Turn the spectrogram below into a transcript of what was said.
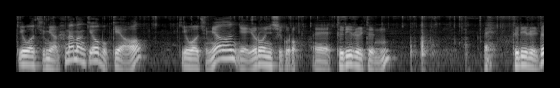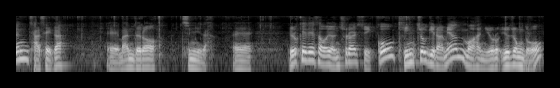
끼워주면 하나만 끼워 볼게요. 끼워주면 예, 이런 식으로 예, 드릴을 든 예, 드릴을 든 자세가 예, 만들어집니다. 예, 이렇게 돼서 연출할 수 있고 긴 쪽이라면 뭐 한 요 정도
